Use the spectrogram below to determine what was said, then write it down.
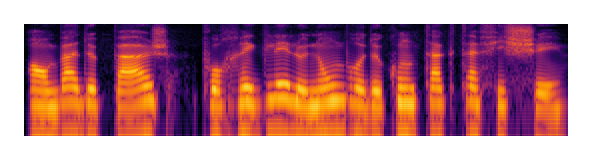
En bas de page, pour régler le nombre de contacts affichés.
